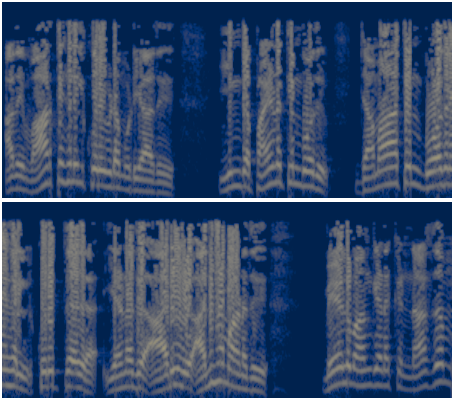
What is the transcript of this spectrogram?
அதை வார்த்தைகளில் கூறிவிட முடியாது. இந்த பயணத்தின் போது ஜமாத்தின் போதனைகள் குறித்த எனது அறிவு அதிகமானது. மேலும் அங்கு எனக்கு நசம்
